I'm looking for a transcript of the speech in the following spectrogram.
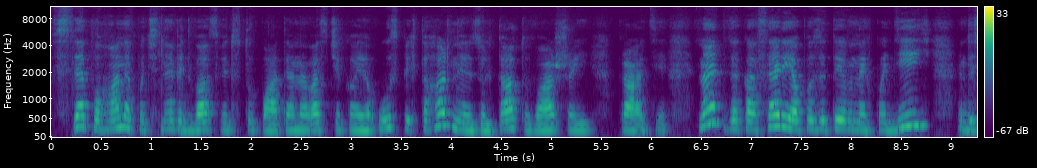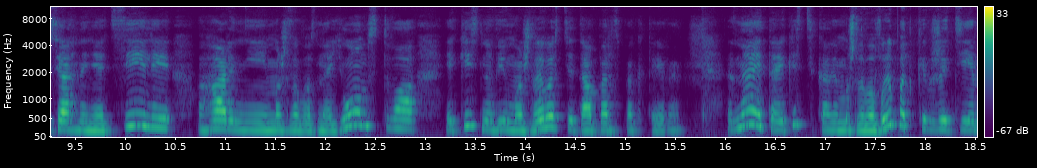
все погане почне від вас відступати, а на вас чекає успіх та гарний результат у вашій праці. Знаєте, така серія позитивних подій, досягнення цілі, гарні, можливо, знайомства, якісь нові можливості та перспективи. Знаєте, якісь цікаві, можливо, випадки в житті,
